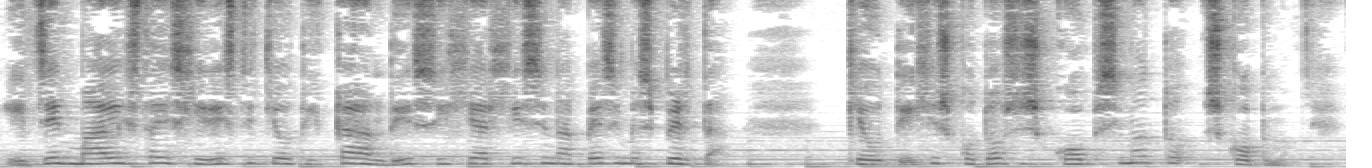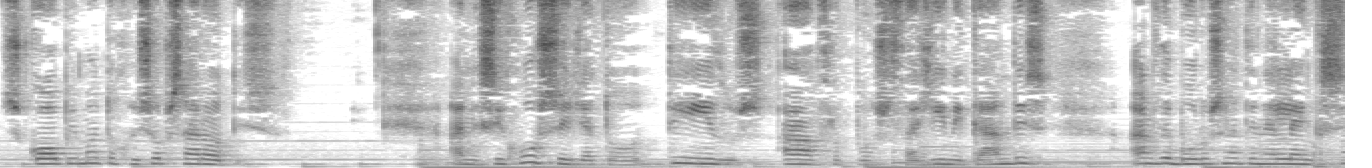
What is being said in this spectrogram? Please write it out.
Η Τζιν μάλιστα ισχυρίστηκε ότι η Κάντις είχε αρχίσει να παίζει με σπίρτα και ότι είχε σκοτώσει σκόψιμα το, σκόπιμα, σκόπιμα το χρυσό ψαρό της. Ανησυχούσε για το τι είδους άνθρωπος θα γίνει η Κάντις αν δεν μπορούσε να την ελέγξει.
